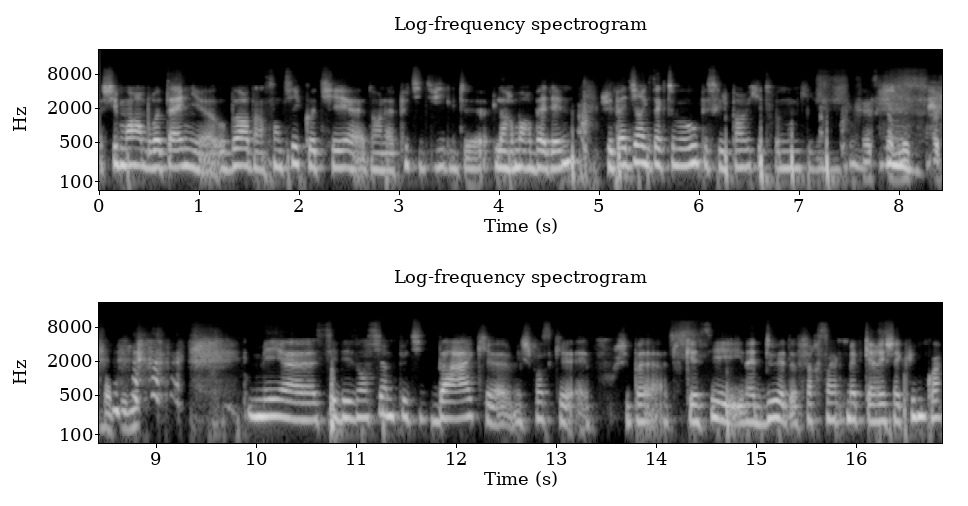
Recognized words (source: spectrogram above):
chez moi en Bretagne, au bord d'un sentier côtier dans la petite ville de l'Armor-Baden. Je vais pas dire exactement où parce que j'ai pas envie qu'il y ait trop de monde qui vienne. mais c'est des anciennes petites baraques. mais je pense que, je sais pas, à tout casser, il y en a deux, elles doivent faire 5 mètres carrés chacune, quoi.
